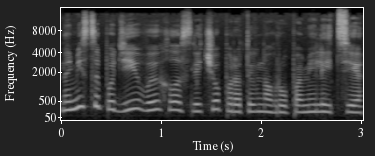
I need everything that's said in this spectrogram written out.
На місце події виїхала слідчо-оперативна група міліції.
